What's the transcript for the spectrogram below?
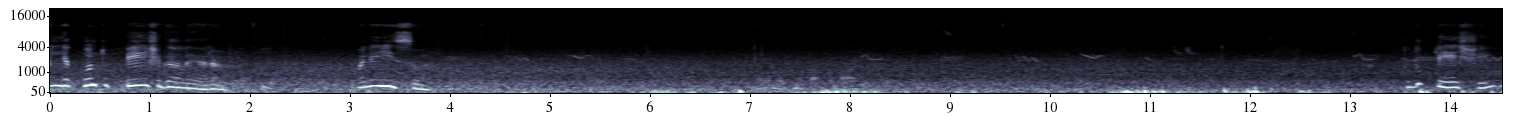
Olha quanto peixe, galera. Olha isso. Tudo peixe, hein?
